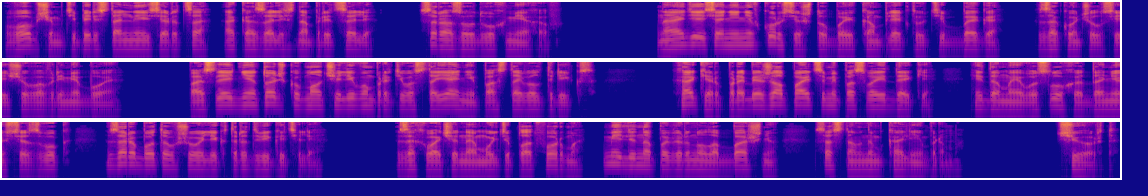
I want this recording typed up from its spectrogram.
В общем, теперь стальные сердца оказались на прицеле сразу у двух мехов. Надеюсь, они не в курсе, что боекомплект у Типбега закончился еще во время боя. Последнюю точку в молчаливом противостоянии поставил Трикс. Хакер пробежал пальцами по своей деке, и до моего слуха донесся звук заработавшего электродвигателя. Захваченная мультиплатформа медленно повернула башню с основным калибром. Чёрт,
